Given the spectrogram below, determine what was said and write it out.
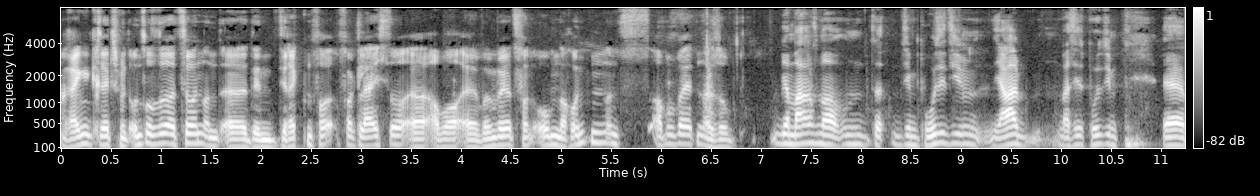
reingegrätscht mit unserer Situation und äh, den direkten Ver Vergleich so, äh, aber äh, wollen wir jetzt von oben nach unten uns abarbeiten? Also wir machen es mal um den positiven, ja, was ist positiv? Äh,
